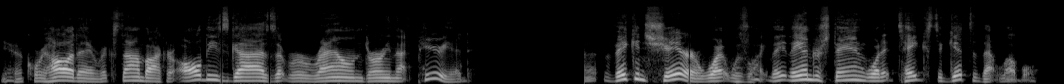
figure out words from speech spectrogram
you know, Corey Holliday, Rick Steinbacher, all these guys that were around during that period, uh, they can share what it was like. They they understand what it takes to get to that level.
